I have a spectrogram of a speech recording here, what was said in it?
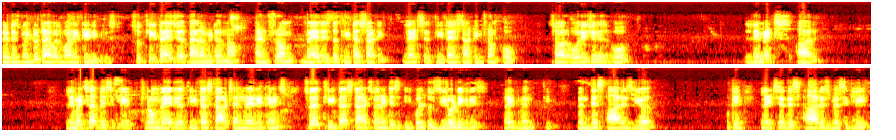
So it is going to travel 180 degrees. So theta is your parameter now. And from where is the theta starting? Let's say theta is starting from o. So our origin is o. Limits are limits are basically from where your theta starts and where it ends. So theta starts when it is equal to 0 degrees right? When when this r is here. Okay. Let's say this r is basically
